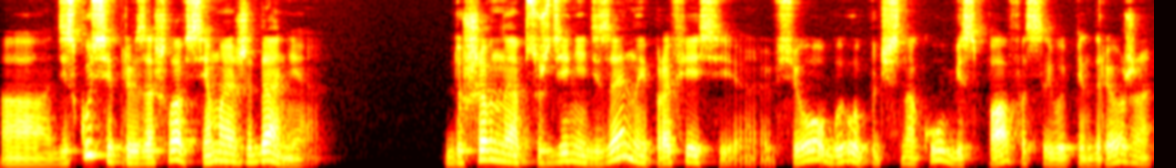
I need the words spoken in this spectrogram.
А, дискуссия превзошла все мои ожидания. Душевное обсуждение дизайна и профессии. Все было по чесноку, без пафоса и выпендрежа.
